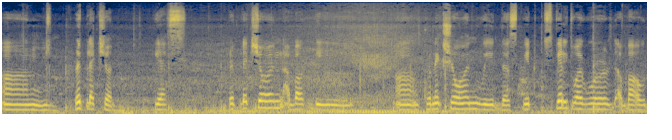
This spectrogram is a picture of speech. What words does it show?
um, reflection. Yes. Reflection about the uh, connection with the spirit, spiritual world about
